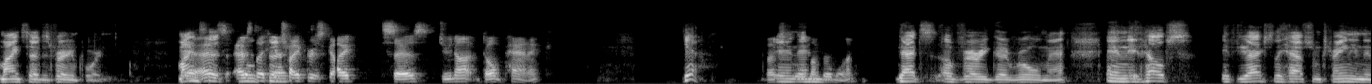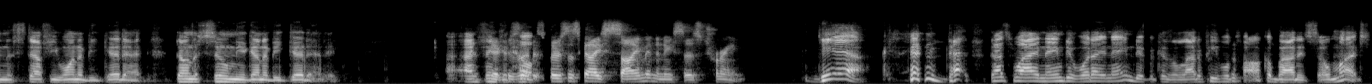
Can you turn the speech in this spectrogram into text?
mindset is very important. Yeah, as, as the skill Hitchhiker's Guide says, do not, don't panic. Yeah. That's And- rule and- number one. that's a very good rule, man. And it helps if you actually have some training in the stuff you want to be good at. Don't assume you're going to be good at it. I I Yeah, think it helps. there's this guy Simon, and he says train. Yeah, that that's why I named it what I named it because a lot of people talk about it so much,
